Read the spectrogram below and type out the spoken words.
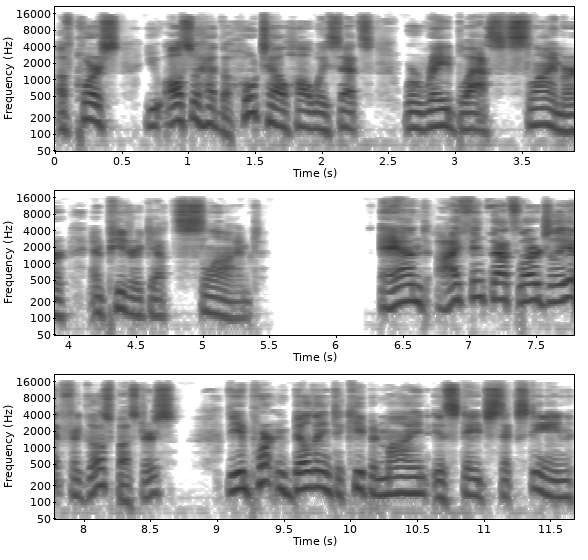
Of course, you also had the hotel hallway sets where Ray blasts Slimer and Peter gets slimed. And I think that's largely it for Ghostbusters. The important building to keep in mind is Stage 16,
